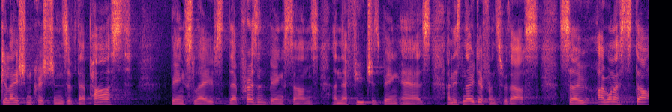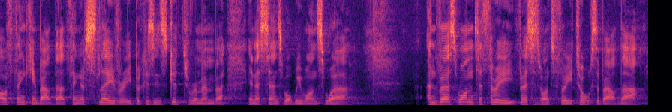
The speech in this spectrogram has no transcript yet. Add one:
Galatian Christians of their past being slaves, their present being sons, and their futures being heirs. And it's no difference with us. So I want to start off thinking about that thing of slavery because it's good to remember, in a sense, what we once were. And verse 1 to 3, verses 1 to 3 talks about that.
